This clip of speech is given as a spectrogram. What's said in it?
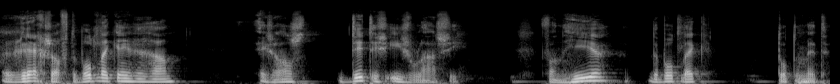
rechtsaf de botlek ingegaan. Ik zeg, Hans, dit is isolatie. Van hier de botlek tot en met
